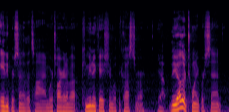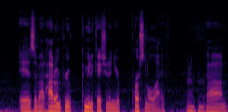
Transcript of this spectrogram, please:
eighty percent of the time we're talking about communication with the customer. Yep. The other twenty percent is about how to improve communication in your personal life. Mm-hmm. Um,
